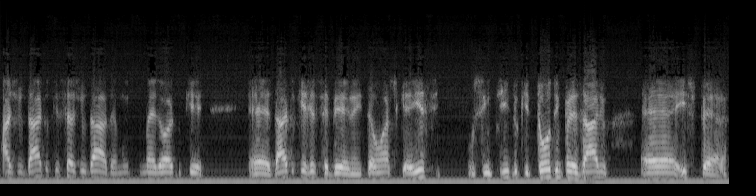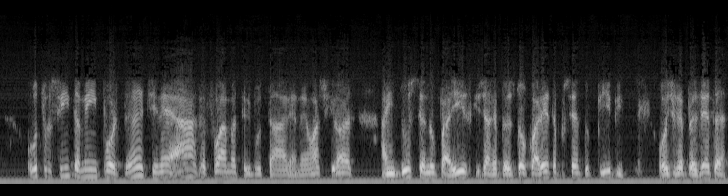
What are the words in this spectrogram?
ajudar do que ser ajudado, é muito melhor do que é, dar do que receber, né? Então acho que é esse o sentido que todo empresário é, espera. Outro sim também importante, né, a reforma tributária, né? Eu acho que nós, a indústria no país, que já representou 40% do PIB, hoje representa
